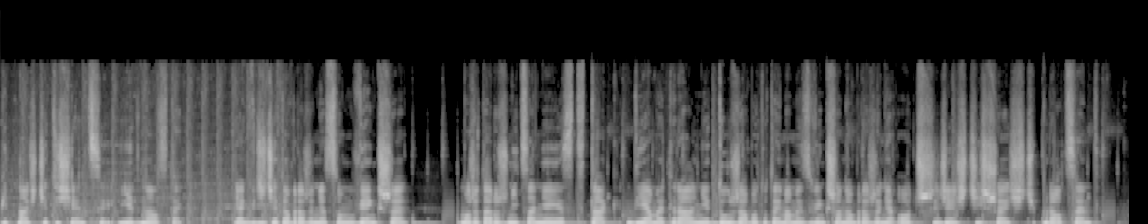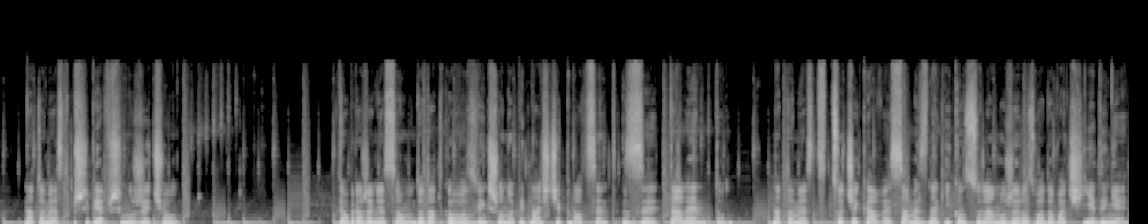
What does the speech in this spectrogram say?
15 tysięcy jednostek. Jak widzicie, te obrażenia są większe. Może ta różnica nie jest tak diametralnie duża, bo tutaj mamy zwiększone obrażenia o 36%. Natomiast przy pierwszym użyciu te obrażenia są dodatkowo zwiększone o 15% z talentu. Natomiast co ciekawe, same znaki konsula może rozładować jedynie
